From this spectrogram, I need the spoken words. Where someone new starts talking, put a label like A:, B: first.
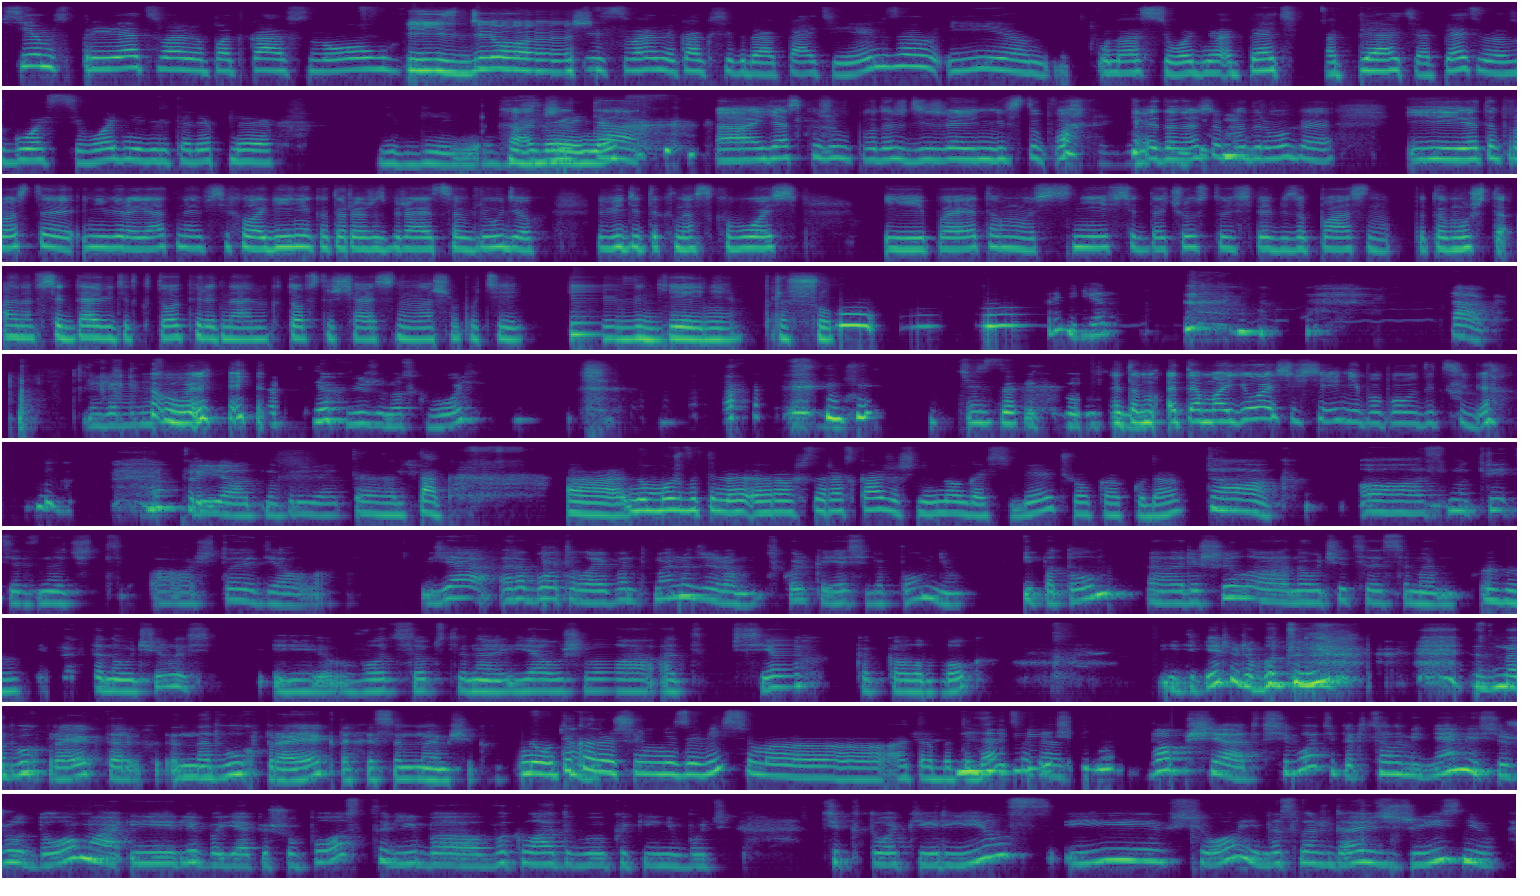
A: Всем привет, с вами подкаст Ноу.
B: Пиздешь.
A: И с вами, как всегда, Катя и Эльза. И у нас сегодня опять, опять, опять у нас гость сегодня великолепная Евгения.
B: Как
A: Женя.
B: же так? А, я скажу, подожди, Женя, не вступай. Это наша подруга. И это просто невероятная психологиня, которая разбирается в людях, видит их насквозь. И поэтому с ней всегда чувствую себя безопасно, потому что она всегда видит, кто перед нами, кто встречается на нашем пути. Евгения, прошу.
C: Привет. Так, ну, я всех вижу насквозь.
A: Чисто
C: Это
B: Это, это мое ощущение по поводу тебя.
C: приятно, приятно.
A: так. А, ну, может быть, ты расскажешь немного о себе, что, как, куда.
C: Так, а, смотрите, значит, а, что я делала. Я работала ивент-менеджером, сколько я себя помню, и потом э, решила научиться СММ.
A: Мгм.
C: И как-то научилась, и вот, собственно, я ушла от всех, как колобок, и теперь работаю на двух проектах, на двух проектах СММщиком.
A: Ну, ты,
C: А,
A: короче, независимо от работодателя.
C: Независимо вообще от всего, теперь целыми днями сижу дома, и либо я пишу пост, либо выкладываю какие-нибудь тиктоки, рилс, и все, и наслаждаюсь жизнью.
